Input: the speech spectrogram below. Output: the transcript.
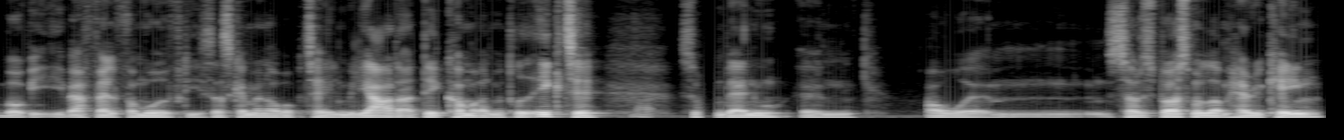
må vi i hvert fald formode, fordi så skal man op og betale milliarder, og det kommer Real Madrid ikke til, Nej. som det er nu. Øh, og øh, så er det spørgsmålet om Harry Kane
